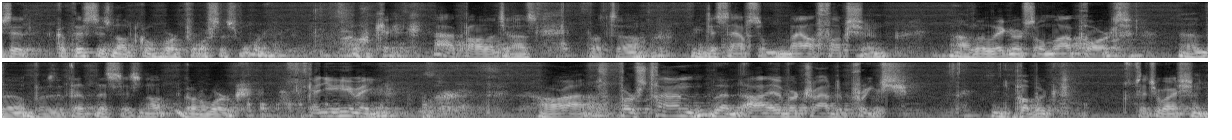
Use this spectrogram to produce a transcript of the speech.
He said, "Because this is not going to work for us this morning. Okay, I apologize, but uh, we just have some malfunction, a little ignorance on my part, And uh, that, this is not going to work. Can you hear me? Sir. All right. First time that I ever tried to preach in a public situation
